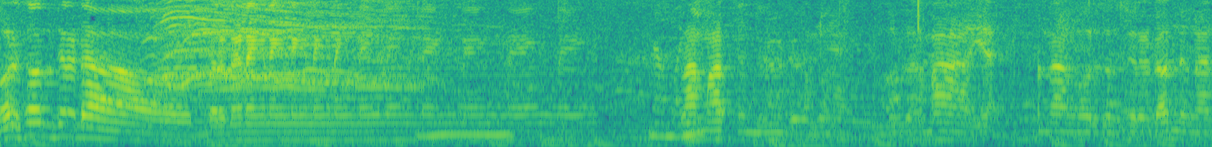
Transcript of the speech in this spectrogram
Horizon Zero Dawn. Neng neng neng neng neng neng neng neng neng neng neng. Selamat untuk Dharma ya menang Horizon Zero Dawn dengan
